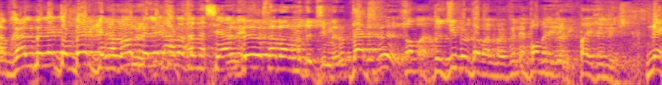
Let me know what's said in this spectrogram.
Να βγάλουμε λέει τον Μπέρ και να βάλουμε λέει τον Αθανασιάδη. Βεβαίως θα βάλουμε τον Τζίμερο. Εντάξει, Βεβαίως. το- τον Τζίμηρο θα βάλουμε ρε φίλε, επόμενη γραμμή. Πάει τελείως. Ναι,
